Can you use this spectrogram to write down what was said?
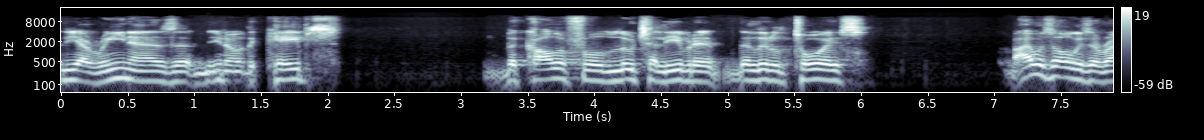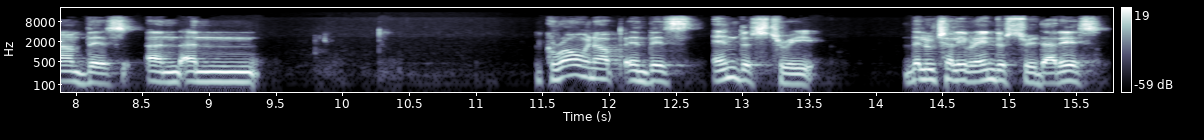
the arenas, uh, you know, the capes, the colorful lucha libre, the little toys. I was always around this, and and growing up in this industry, the lucha libre industry, that is,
